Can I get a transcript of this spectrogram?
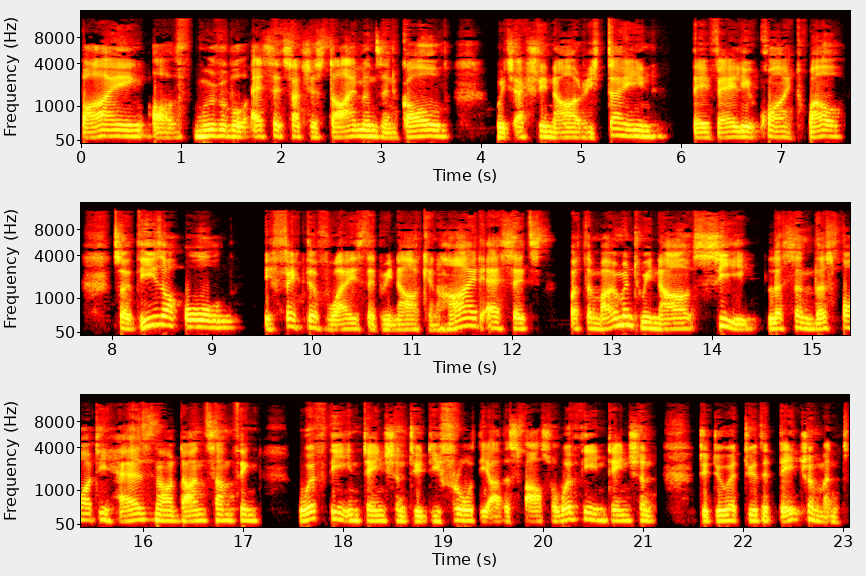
buying of movable assets such as diamonds and gold, which actually now retain their value quite well. So these are all effective ways that we now can hide assets. But the moment we now see, listen, this party has now done something with the intention to defraud the other spouse or with the intention to do it to the detriment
